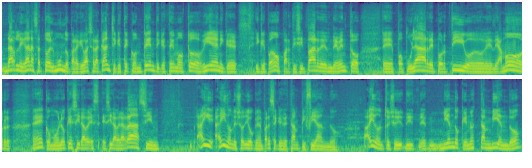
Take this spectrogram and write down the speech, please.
darle ganas a todo el mundo para que vaya a la cancha y que esté contento y que estemos todos bien y que, y que podamos participar de evento eh, popular, deportivo, de, amor, ¿eh? como lo que es ir a, es, es ir a ver a Racing. Ahí, ahí es donde yo digo que me parece que le están pifiando. Ahí es donde estoy viendo que no están viendo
